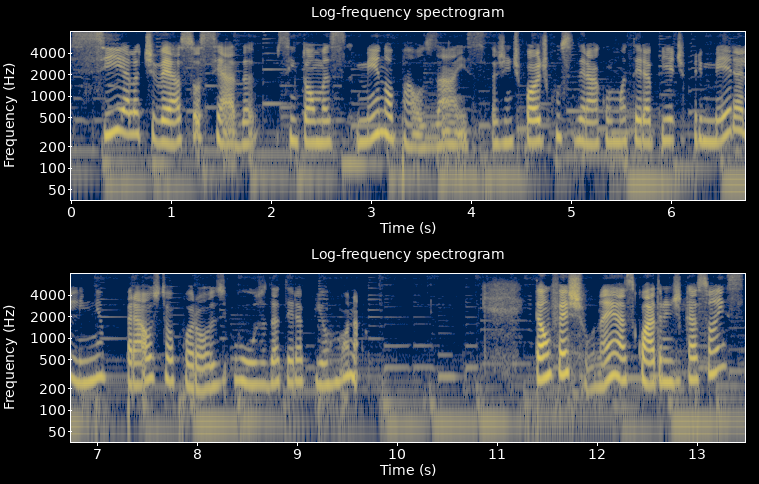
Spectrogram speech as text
se ela tiver associada sintomas menopausais, a gente pode considerar como uma terapia de primeira linha para osteoporose o uso da terapia hormonal. Então, fechou, né? As quatro indicações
